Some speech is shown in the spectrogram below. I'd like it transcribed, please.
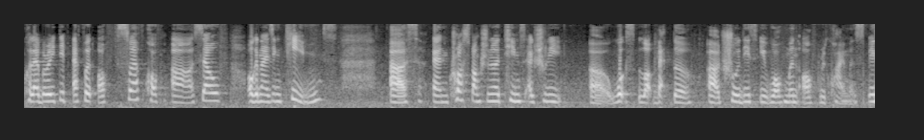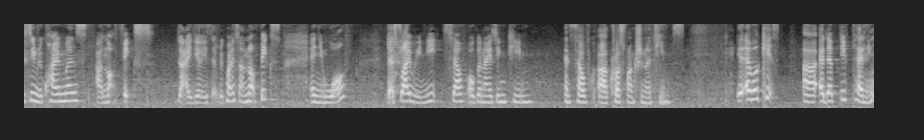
collaborative effort of self uh, self organizing teams uh, and cross functional teams actually uh, works a lot better uh, through this involvement of requirements. Basically, requirements are not fixed. The idea is that requirements are not fixed and evolve. That's why we need self-organizing team and self uh, cross-functional teams. It advocates uh, adaptive planning,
